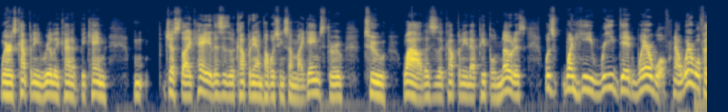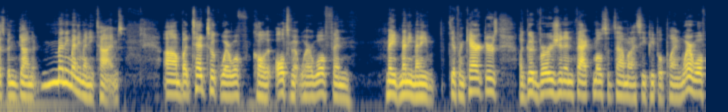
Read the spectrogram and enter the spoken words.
where his company really kind of became just like, hey, this is a company I'm publishing some of my games through, to, wow, this is a company that people notice, was when he redid Werewolf. Now, Werewolf has been done many, many, many times, um, but Ted took Werewolf, called it Ultimate Werewolf, and made many, many different characters. A good version, in fact, most of the time when I see people playing Werewolf,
